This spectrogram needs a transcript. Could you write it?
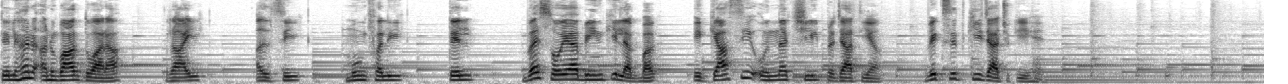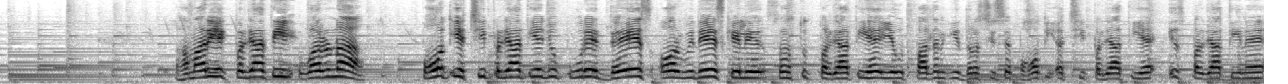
तिलहन अनुभाग द्वारा राई, अलसी, मूंगफली, तिल व सोयाबीन की लगभग इक्यासी उन्नतशील प्रजातियाँ विकसित की जा चुकी हैं। हमारी एक प्रजाति वरुणा, बहुत ही अच्छी प्रजाति है जो पूरे देश और विदेश के लिए संस्तुत प्रजाति है। ये उत्पादन की दृष्टि से बहुत ही अच्छी प्रजाति है। इस प्रजाति ने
